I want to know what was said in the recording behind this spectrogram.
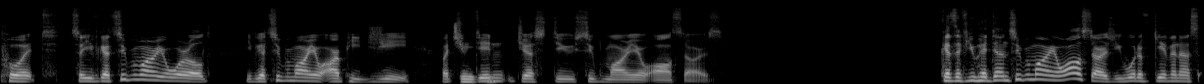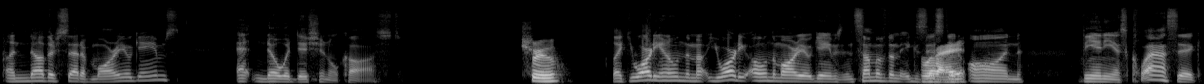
put. So you've got Super Mario World, you've got Super Mario RPG, but you Mhm. didn't just do Super Mario All Stars. Because if you had done Super Mario All Stars, you would have given us another set of Mario games at no additional cost. True. Like you already own the you already own the Mario games, and some of them existed Right. on the NES Classic,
